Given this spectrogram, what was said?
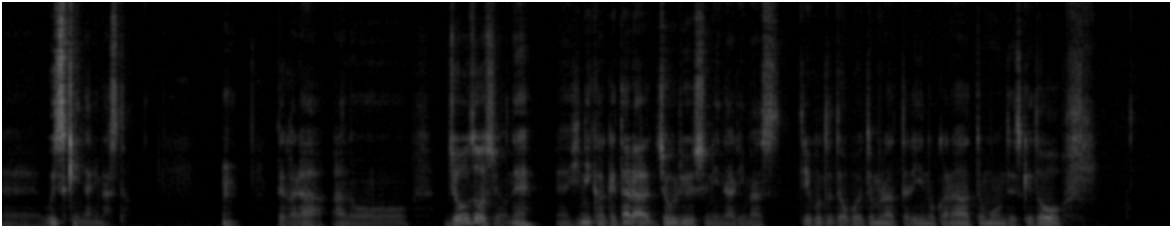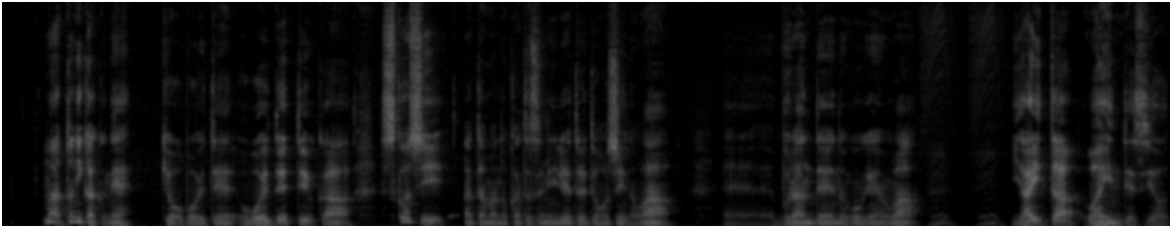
えー、ウイスキーになりますと。うん、だからあの醸造酒をね火にかけたら蒸留酒になりますっていうことで覚えてもらったらいいのかなと思うんですけどまあとにかくね今日覚えて覚えてっていうか少し頭の片隅に入れといてほしいのは、えー、ブランデーの語源は焼いたワインですよっ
